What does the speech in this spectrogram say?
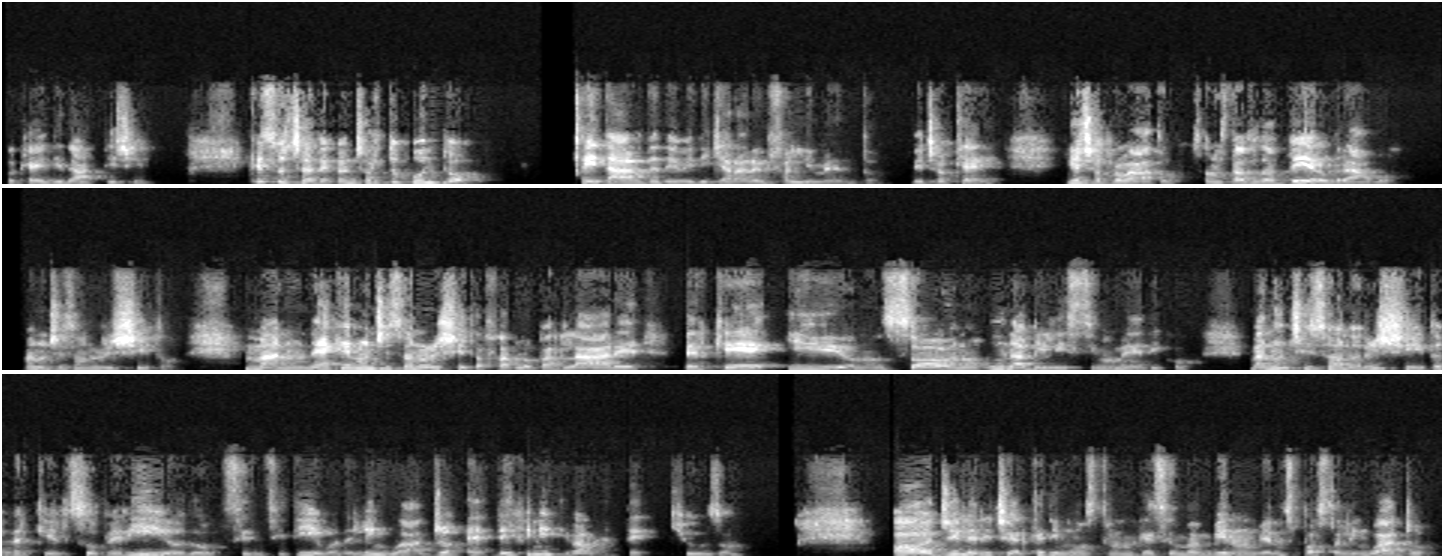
ok, didattici. Che succede? Che a un certo punto Eitard deve dichiarare il fallimento. Dice ok, io ci ho provato, sono stato davvero bravo, ma non ci sono riuscito. Ma non è che non ci sono riuscito a farlo parlare perché io non sono un abilissimo medico, ma non ci sono riuscito perché il suo periodo sensitivo del linguaggio è definitivamente chiuso. Oggi le ricerche dimostrano che se un bambino non viene esposto al linguaggio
